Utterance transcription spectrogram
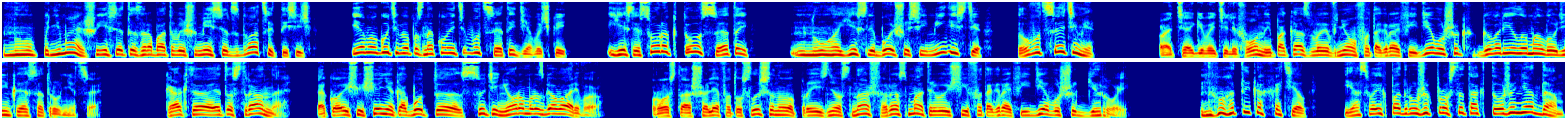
«Ну, понимаешь, если ты зарабатываешь в месяц двадцать тысяч, я могу тебя познакомить вот с этой девочкой. Если сорок, то с этой. Ну, а если больше семидесяти, то вот с этими». Протягивая телефон и показывая в нем фотографии девушек, говорила молоденькая сотрудница. «Как-то это странно. Такое ощущение, как будто с сутенером разговариваю. Просто ошалев от услышанного, произнес наш, рассматривающий фотографии девушек, герой. «Ну а ты как хотел? Я своих подружек просто так тоже не отдам».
